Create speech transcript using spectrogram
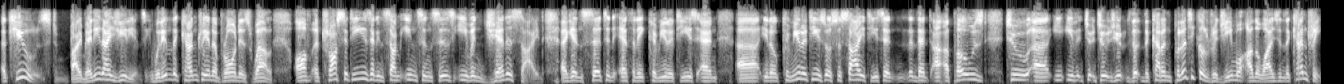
accused by many Nigerians within the country and abroad as well of atrocities and in some instances even genocide against certain ethnic communities and uh, you know communities or societies that, that are opposed to, uh, to, to, to the, the, current political regime or otherwise in the country.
